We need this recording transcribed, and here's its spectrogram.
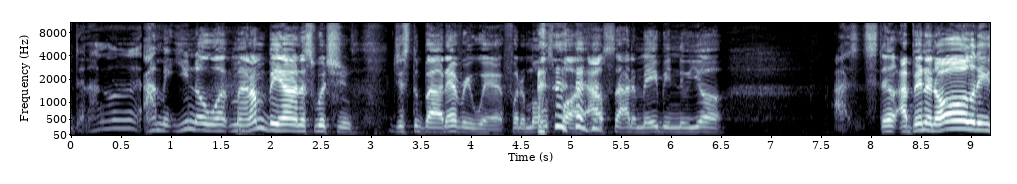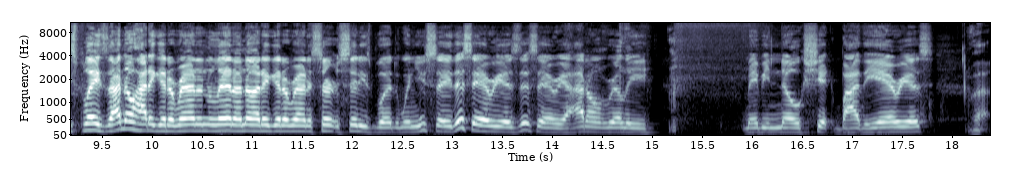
then I'm gonna, I mean, you know what, man? I'm gonna be honest with you. Just about everywhere, for the most part, outside of maybe New York. I still, I've been in all of these places. I know how to get around in the land. I know how to get around in certain cities. But when you say this area is this area, I don't really maybe know shit by the areas. Right.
